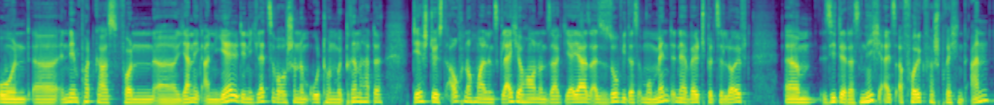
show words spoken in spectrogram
und äh, in dem Podcast von äh, Yannick Aniel, den ich letzte Woche schon im O-Ton mit drin hatte, der stößt auch nochmal ins gleiche Horn und sagt, ja, ja, also so wie das im Moment in der Weltspitze läuft, ähm, sieht er das nicht als erfolgversprechend an,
